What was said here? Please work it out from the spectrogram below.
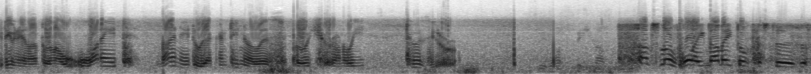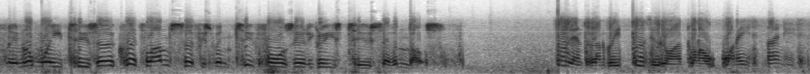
1898, we are continuous approach runway 20. See the one's picking up. Antonov 1898, Doncaster, good afternoon, runway 20, clear to land, surface wind 240 degrees, 27 knots. To enter runway 20, Antonov 1898.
